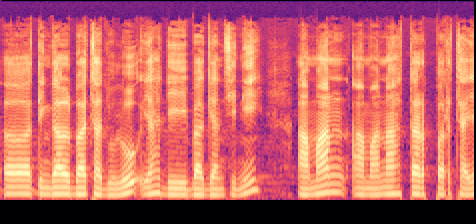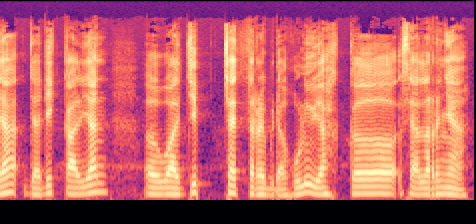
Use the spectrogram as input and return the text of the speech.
uh, tinggal baca dulu ya di bagian sini aman, amanah, terpercaya. Jadi kalian uh, wajib chat terlebih dahulu ya ke sellernya.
